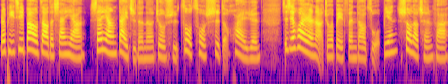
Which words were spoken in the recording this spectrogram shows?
而脾气暴躁的山羊，山羊代指的呢，就是做错事的坏人，这些坏人啊，就会被分到左边，受到惩罚。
